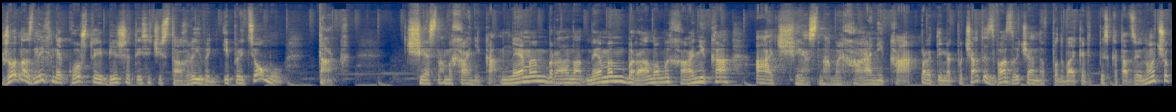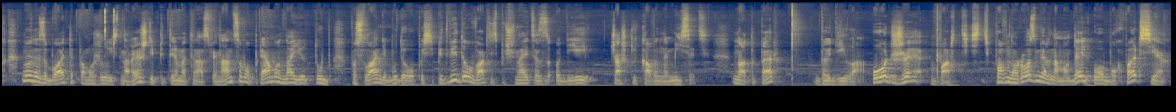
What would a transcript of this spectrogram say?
Жодна з них не коштує більше 1100 гривень, і при цьому так. Чесна механіка, не мембрана, не мембраномеханіка, а чесна механіка. Перед тим як почати, з вас, звичайно, вподобайка, підписка та дзвіночок. Ну і не забувайте про можливість нарешті підтримати нас фінансово прямо на YouTube. Посилання буде в описі під відео. Вартість починається з однієї чашки кави на місяць. Ну а тепер. До діла. Отже, вартість. Повнорозмірна модель у обох версіях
